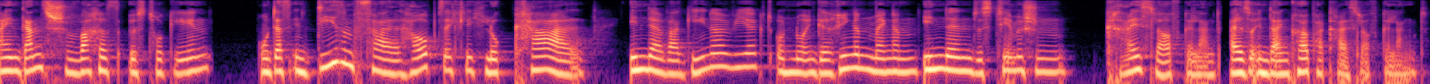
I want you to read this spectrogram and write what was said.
ein ganz schwaches Östrogen und das in diesem Fall hauptsächlich lokal in der Vagina wirkt und nur in geringen Mengen in den systemischen Kreislauf gelangt, also in deinen Körperkreislauf gelangt.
